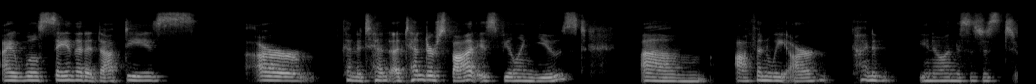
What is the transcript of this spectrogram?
I will say that adoptees are kind of ten- a tender spot is feeling used. Um, often we are kind of you know, and this is just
